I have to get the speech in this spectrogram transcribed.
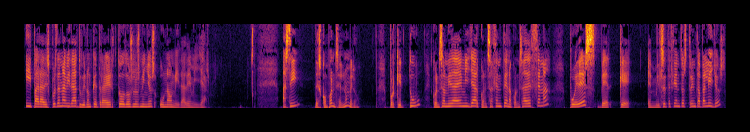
Y para después de Navidad tuvieron que traer todos los niños una unidad de millar. Así descompones el número. Porque tú, con esa unidad de millar, con esa centena, con esa decena, puedes ver que en 1730 palillos,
